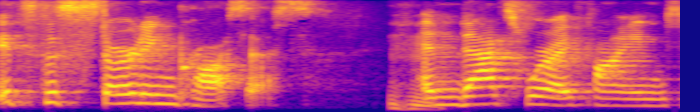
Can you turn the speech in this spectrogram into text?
it's the starting process, mm-hmm. and that's where I find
